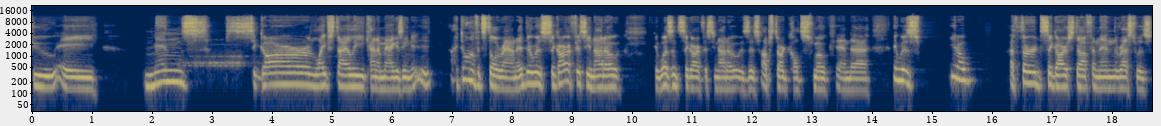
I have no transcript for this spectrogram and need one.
to a men's cigar lifestyle kind of magazine. It, it, I don't know if it's still around. There was Cigar Aficionado. It wasn't Cigar Aficionado. It was this upstart called Smoke, and uh, it was you know a third cigar stuff, and then the rest was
